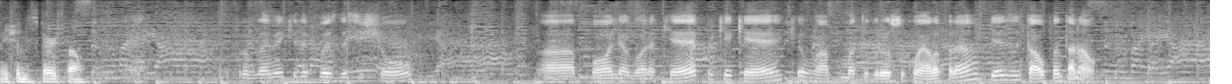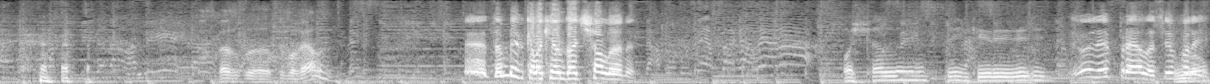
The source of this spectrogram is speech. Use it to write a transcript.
Nicho do sertão. O problema é que depois desse show, a Polly agora quer porque quer que eu vá pro Mato Grosso com ela pra visitar o Pantanal. Por da novela? É, também, porque ela quer andar de chalana. Oxalá sem querer. Eu olhei pra ela assim eu falei,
